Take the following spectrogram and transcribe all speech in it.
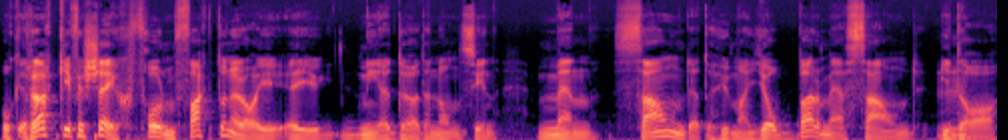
Och rack i och för sig, formfaktorn idag är, är ju mer död än någonsin. Men soundet och hur man jobbar med sound mm. idag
